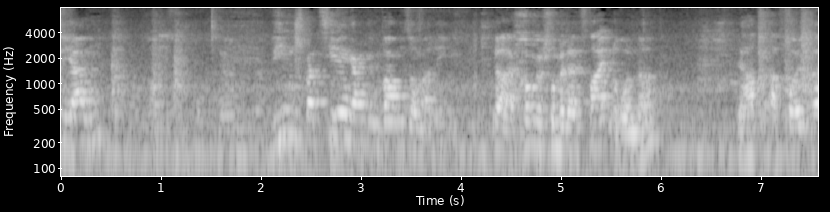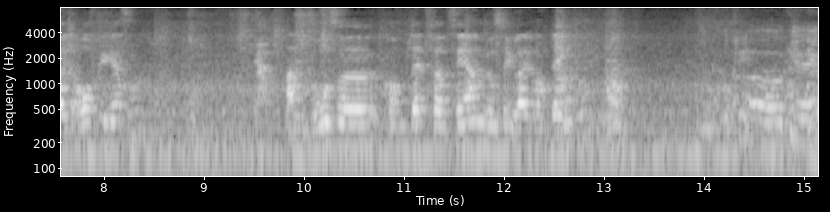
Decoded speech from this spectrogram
Sich an wie ein Spaziergang im warmen Sommerregen. Ja, dann kommen wir schon mit der zweiten Runde. Ihr habt erfolgreich aufgegessen. An Soße komplett verzehren müsst ihr gleich noch denken. Ne? Okay. Okay.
